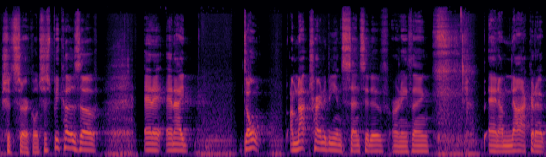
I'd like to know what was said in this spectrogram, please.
should circle just because of and I, and I don't I'm not trying to be insensitive or anything, and I'm not gonna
